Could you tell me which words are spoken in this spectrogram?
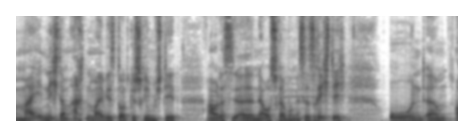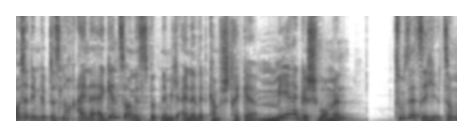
Mai, nicht am 8. Mai, wie es dort geschrieben steht, aber das, äh, in der Ausschreibung ist es richtig. Und ähm, außerdem gibt es noch eine Ergänzung. Es wird nämlich eine Wettkampfstrecke mehr geschwommen. Zusätzlich zum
